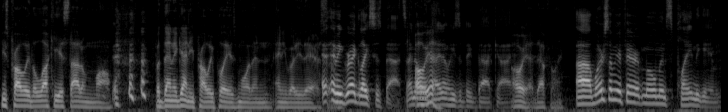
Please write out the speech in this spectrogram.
he's probably the luckiest out of them all. but then again, he probably plays more than anybody there. I, so- I mean, Greg likes his bats. I know. Oh, yeah. I know he's a big bat guy. oh yeah, definitely. Um, what are some of your favorite moments playing the game?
